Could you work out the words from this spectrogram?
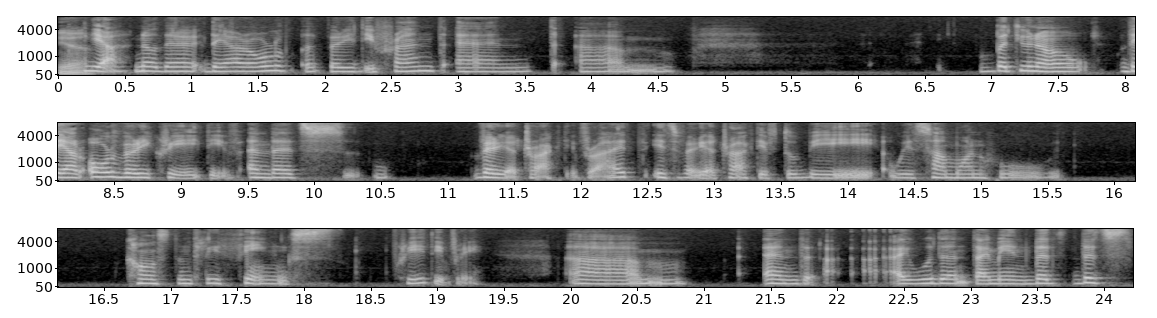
Yeah. Yeah, no, they they are all uh, very different, and um, but you know they are all very creative, and that's very attractive, right? It's very attractive to be with someone who constantly thinks creatively, um, and I wouldn't. I mean, that's that's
